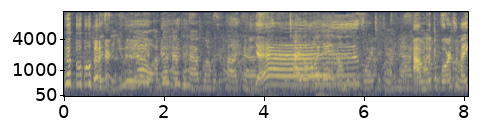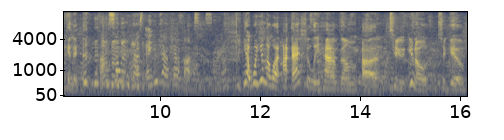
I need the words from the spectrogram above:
Listen, you know I'm gonna have to have one with the podcast. Yeah. Title on it. I'm looking forward to doing that. I'm looking just, forward to making it. I'm so impressed, and you have hat boxes. Right? Yeah, well, you know what? I actually have them uh, to, you know, to give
